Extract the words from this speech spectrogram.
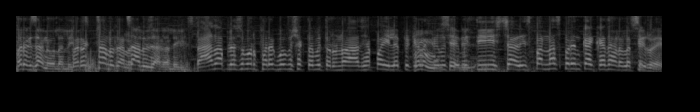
फरक जाणवला लगेच. फरक चालू झाला. चालू झाला लगेच. तर आज आपल्यासमोर फरक बघू शकता मित्रांनो आज ह्या पहिल्या पिकाला हम्म, कमीत कमी तीस चाळीस पन्नास पर्यंत काय काय झाडाला पिरू आहे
